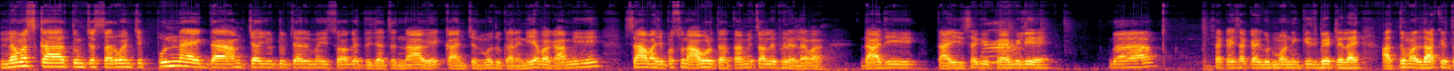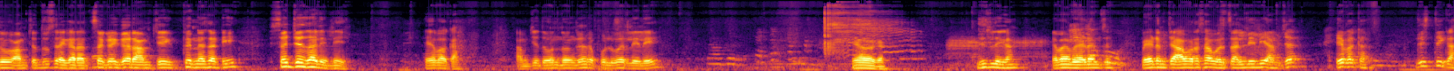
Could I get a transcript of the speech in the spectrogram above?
नमस्कार तुमच्या सर्वांचे पुन्हा एकदा आमच्या युट्यूब चॅनलमध्ये स्वागत आहे. ज्याचं नाव आहे कांचन मधुकार. आणि हे बघा आम्ही सहा वाजेपासून आवडतात आम्ही चाललो फिरायला बा दाजी ताई सगळी फॅमिली आहे. बा सकाळी सकाळी गुड मॉर्निंग किस भेटलेला आहे. आता तुम्हाला दाखवतो आमच्या दुसऱ्या घरात. सगळे घर आमचे फिरण्यासाठी सज्ज झालेले हे बघा आमचे दोन दोन घरं फुल भरलेले हे बघा. दिसले का? हे बघा मॅडमचं मॅडमच्या आवरासावर चाललेली आमच्या. हे बघा दिसते का?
